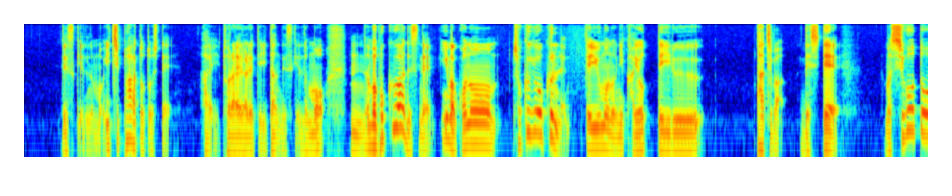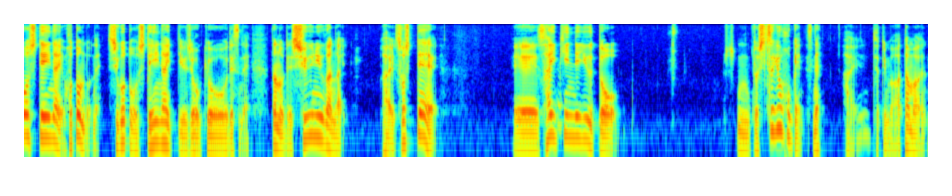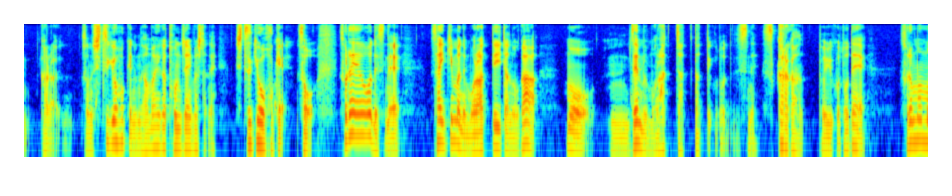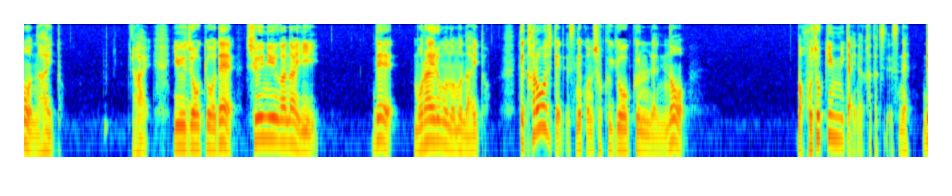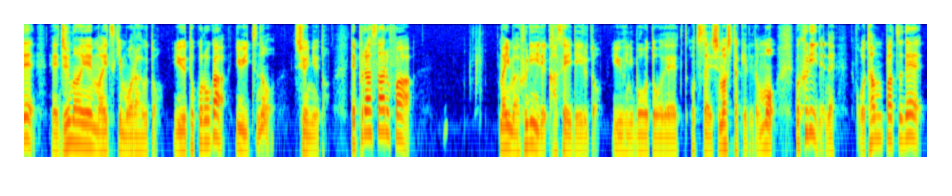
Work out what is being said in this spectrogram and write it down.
ですけれども、1パートとしてはい、捉えられていたんですけれども、うんまあ、僕はですね、今この職業訓練っていうものに通っている立場でして、まあ、仕事をしていない、ほとんどね、仕事をしていないっていう状況ですね。なので収入がない。はい。そして、えー、最近で言うと、うんと、失業保険ですね。はい。ちょっと今頭からその失業保険の名前が飛んじゃいましたね。失業保険。そう。それをですね、最近までもらっていたのが、もう、うん、全部もらっちゃったっていうことでですね、すっからかんということで、それももうないと。はい。いう状況で、収入がない。で、もらえるものもないと。で、かろうじてですね、この職業訓練のまあ、補助金みたいな形ですね。で、10万円毎月もらうというところが唯一の収入と。で、プラスアルファ、まあ、今フリーで稼いでいるというふうに冒頭でお伝えしましたけれども、まあ、フリーでね、こう単発で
